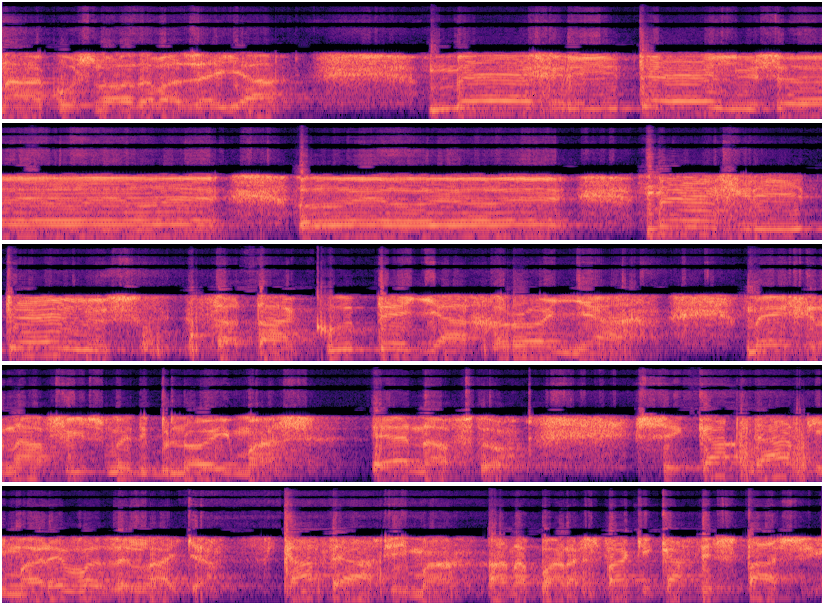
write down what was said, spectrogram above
να ακούσουν όλα τα βαζέλια. Μέχρι τέλους, ε, ε, ε, ε, μέχρι τέλους θα τα ακούτε για χρόνια. Μέχρι να αφήσουμε την πνοή μας. Ένα αυτό. Σε κάθε άθλημα, ρε βαζελάκια. Κάθε άθλημα αναπαραστά και κάθε στάση.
